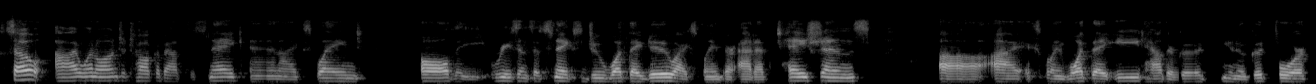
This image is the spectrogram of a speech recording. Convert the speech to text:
So I went on to talk about the snake and I explained all the reasons that snakes do what they do. I explained their adaptations. Uh, I explained what they eat, how they're good, you know, good for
